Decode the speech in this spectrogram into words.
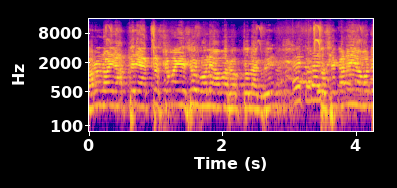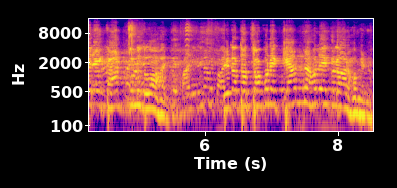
কারণ ওই রাত্রে একটার সময় এসেও বলে, আমার রক্ত লাগবে। তো সেখানেই আমাদের এই কার্ডগুলো দেওয়া হয়। এটা তো তখন এই ক্যাম্প না হলে এগুলো আর হবে না।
